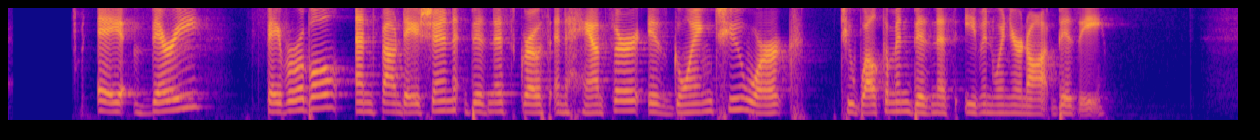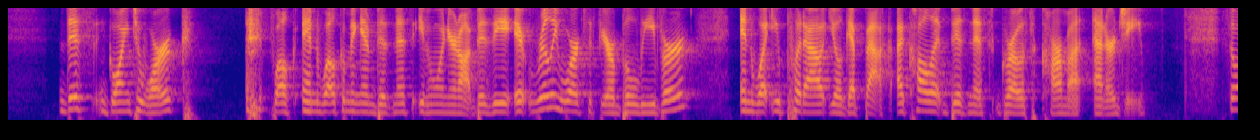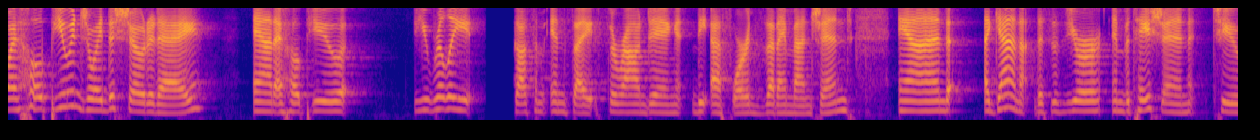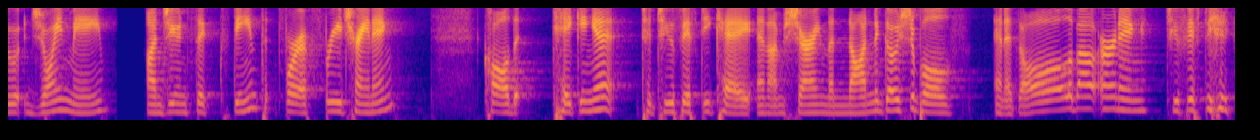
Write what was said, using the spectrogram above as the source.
A very favorable and foundation business growth enhancer is going to work to welcome in business even when you're not busy. This going to work well and welcoming in business even when you're not busy. It really works if you're a believer in what you put out, you'll get back. I call it business growth karma energy. So I hope you enjoyed the show today and I hope you you really got some insight surrounding the F words that I mentioned. And again, this is your invitation to join me on June 16th for a free training called Taking It to 250K. And I'm sharing the non negotiables, and it's all about earning 250K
